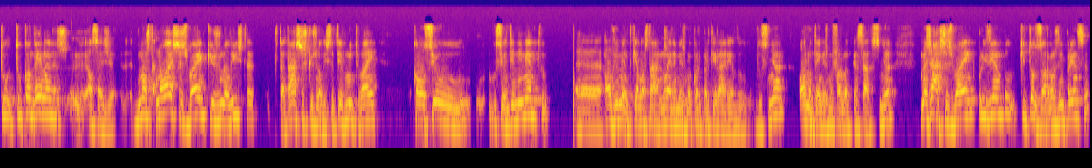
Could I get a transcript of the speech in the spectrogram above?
Tu, tu condenas, eh, ou seja, não, está, não achas bem que o jornalista Portanto, achas que o jornalista teve muito bem com o seu, o seu entendimento. Uh, obviamente que ele não está, não é da mesma cor partidária do, do senhor, ou não tem a mesma forma de pensar do senhor, mas achas bem, por exemplo, que todos os órgãos de imprensa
